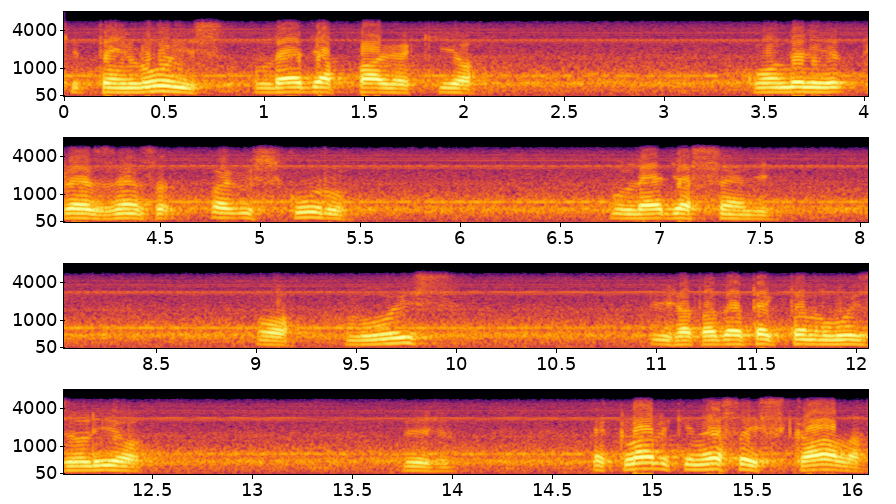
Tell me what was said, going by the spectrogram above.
que tem luz, o LED apaga aqui, ó. Quando ele presença para o escuro, o LED acende. Ó, luz. Ele já está detectando luz ali, ó. Veja. É claro que nessa escala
